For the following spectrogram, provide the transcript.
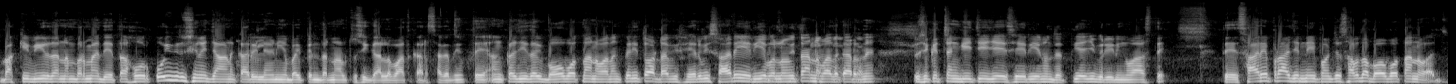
ਬਾਕੀ ਵੀਰ ਦਾ ਨੰਬਰ ਮੈਂ ਦੇਤਾ, ਹੋਰ ਕੋਈ ਵੀ ਤੁਸੀਂ ਨੇ ਜਾਣਕਾਰੀ ਲੈਣੀ ਆ ਬਾਈ ਪਿੰਦਰ ਨਾਲ, ਤੁਸੀਂ ਗੱਲਬਾਤ ਕਰ ਸਕਦੇ ਹੋ। ਤੇ ਅੰਕਲ ਜੀ ਦਾ ਵੀ ਬਹੁਤ ਬਹੁਤ ਧੰਨਵਾਦ। ਅੰਕਲ ਜੀ, ਤੁਹਾਡਾ ਵੀ ਫੇਰ ਵੀ ਸਾਰੇ ਏਰੀਆ ਵੱਲੋਂ ਵੀ ਧੰਨਵਾਦ ਕਰਦੇ ਹਾਂ। ਤੁਸੀਂ ਇੱਕ ਚੰਗੀ ਚੀਜ਼ ਇਸ ਏਰੀਆ ਨੂੰ ਦਿੱਤੀ ਹੈ ਜੀ ਬਰੀਡਿੰਗ ਵਾਸਤੇ। ਤੇ ਸਾਰੇ ਭਰਾ ਜਿੰਨੇ ਪਹੁੰਚੇ, ਸਭ ਦਾ ਬਹੁਤ ਬਹੁਤ ਧੰਨਵਾਦ ਜੀ।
